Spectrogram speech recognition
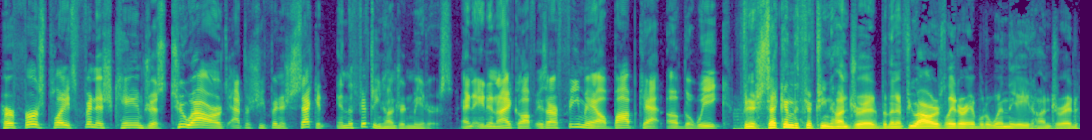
Her first place finish came just two hours after she finished second in the 1500 meters. And Ayden Eickhoff is our female Bobcat of the week. Finished second in the 1500, but then a few hours later able to win the 800.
